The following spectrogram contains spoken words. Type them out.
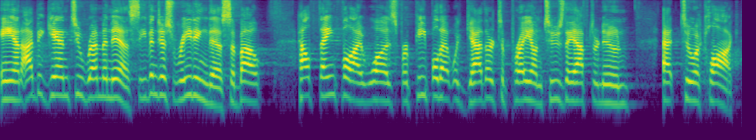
And I began to reminisce, even just reading this, about how thankful I was for people that would gather to pray on Tuesday afternoon at 2 o'clock.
